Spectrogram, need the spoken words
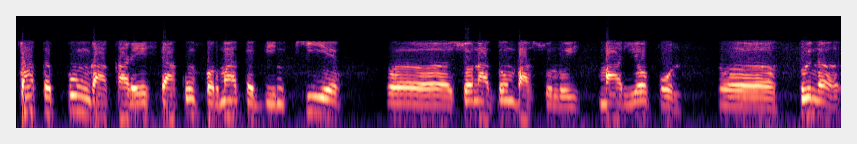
toată punga care este acum formată din Kiev, uh, zona Donbasului, Mariupol, uh, până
